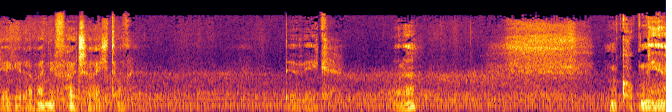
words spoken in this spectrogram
Der geht aber in die falsche Richtung. Der Weg, oder? Mal gucken hier.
